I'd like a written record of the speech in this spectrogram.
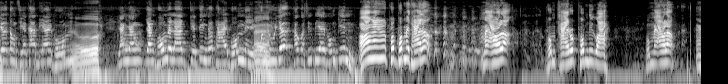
เยอะต้องเสียคาเบียร์ให้ผม โอ้ยังยังยังผมเวลาเจติ้นเขาถ่ายผมนี่ เออ คนดูเยอะเขาก็ซื้อเบียร์ให้ผมกินอ๋อไงนผมผมไม่ถ่ายแล้ว ไม่เอาแล้ว ผมถ่ายรถผมดีกว่า ผมไม่เอาแล้วอะ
